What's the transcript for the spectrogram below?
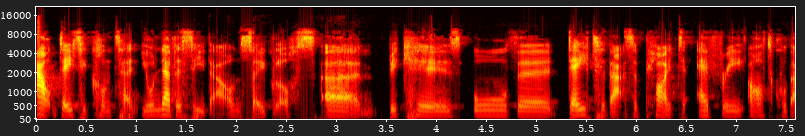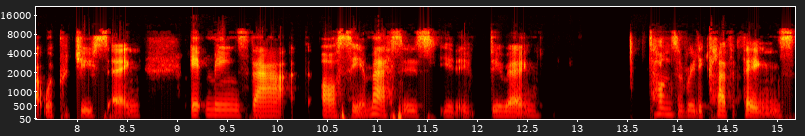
outdated content you'll never see that on SoGlos um, because all the data that's applied to every article that we're producing, it means that our CMS is you know doing tons of really clever things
